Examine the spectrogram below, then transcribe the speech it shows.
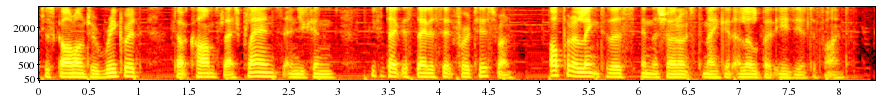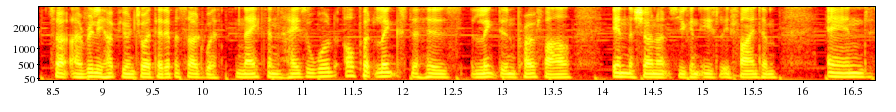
Just go along to regrid.com slash plans and you can you can take this data set for a test run. I'll put a link to this in the show notes to make it a little bit easier to find. So I really hope you enjoyed that episode with Nathan Heazlewood. I'll put links to his LinkedIn profile in the show notes so you can easily find him. And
